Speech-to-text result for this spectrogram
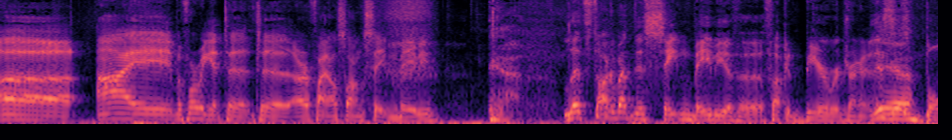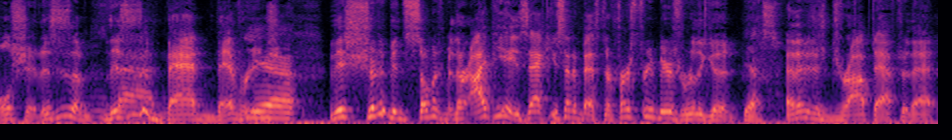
uh, I before we get to to our final song, Satan Baby. Yeah. Let's talk about this Satan baby of a fucking beer we're drinking. This Yeah. is bullshit. This is a this is a bad. bad beverage. Yeah. This should have been so much better. Their IPA, Zach, you said it best. Their first three beers were really good. Yes. And then it just dropped after that.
